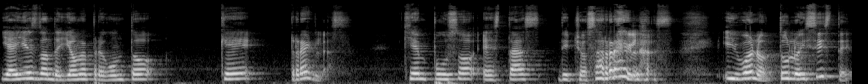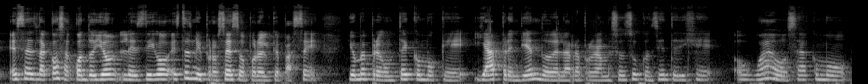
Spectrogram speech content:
Y ahí es donde yo me pregunto, ¿qué reglas? ¿Quién puso estas dichosas reglas? Y bueno, tú lo hiciste, esa es la cosa. Cuando yo les digo, este es mi proceso por el que pasé, yo me pregunté como que ya aprendiendo de la reprogramación subconsciente, dije, oh, wow, o sea, como,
